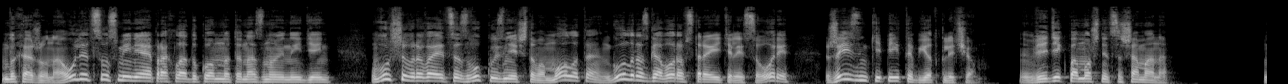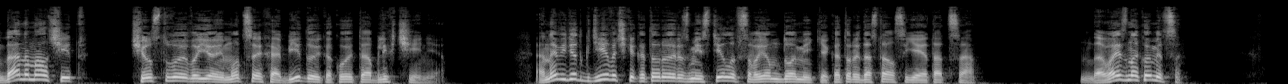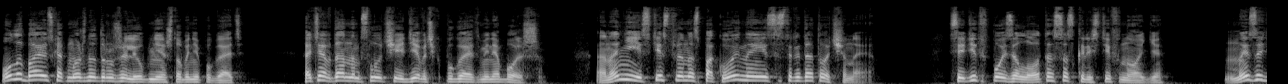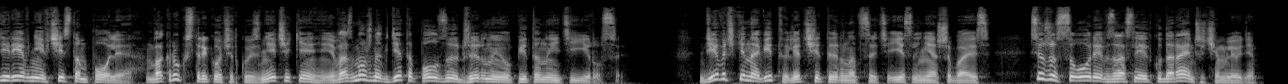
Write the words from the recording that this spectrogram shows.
Выхожу на улицу, сменяя прохладу комнаты на знойный день. В уши врывается звук кузнечного молота, гул разговоров строителей Суори. Жизнь кипит и бьет ключом. «Веди к помощнице шамана». Дана молчит. Чувствую в ее эмоциях обиду и какое-то облегчение. Она ведет к девочке, которую разместила в своем домике, который достался ей от отца. «Давай знакомиться». Улыбаюсь как можно дружелюбнее, чтобы не пугать. Хотя в данном случае девочка пугает меня больше. Она неестественно спокойная и сосредоточенная. Сидит в позе лотоса, скрестив ноги. Мы за деревней в чистом поле, вокруг стрекочут кузнечики, и, возможно, где-то ползают жирные упитанные тиирусы. Девочке на вид лет 14, если не ошибаюсь. Все же Суори взрослеют куда раньше, чем люди.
